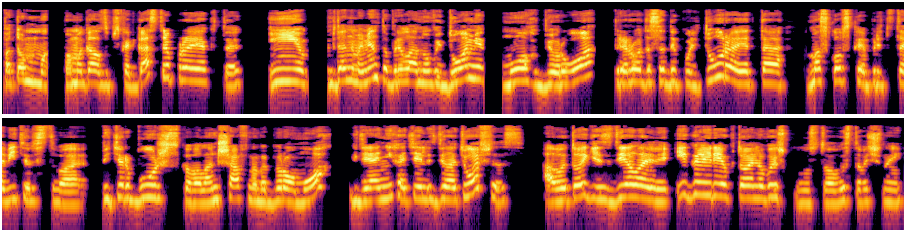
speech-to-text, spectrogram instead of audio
Потом помогала запускать гастропроекты. И в данный момент обрела новый домик, МОХ-бюро, природа, сады, культура. Это московское представительство петербургского ландшафтного бюро МОХ, где они хотели сделать офис, а в итоге сделали и галерею актуального искусства, выставочной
